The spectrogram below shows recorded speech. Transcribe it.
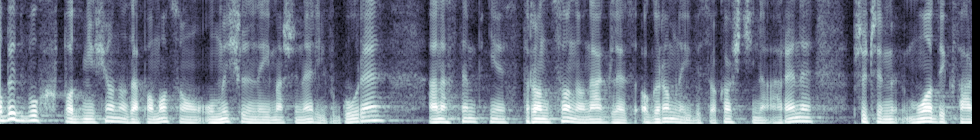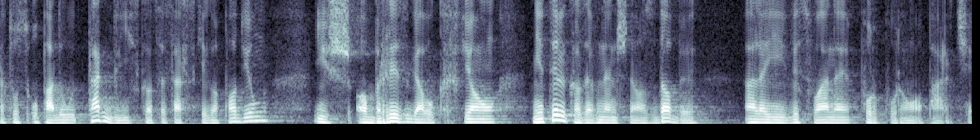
Obydwóch podniesiono za pomocą umyślnej maszynerii w górę, a następnie strącono nagle z ogromnej wysokości na arenę, przy czym młody Kwartus upadł tak blisko cesarskiego podium, iż obryzgał krwią nie tylko zewnętrzne ozdoby, ale i wysłane purpurą oparcie.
